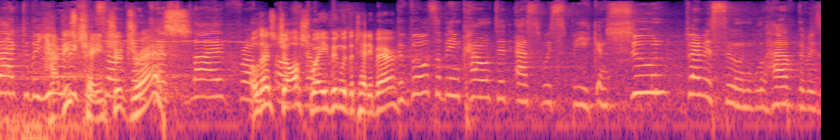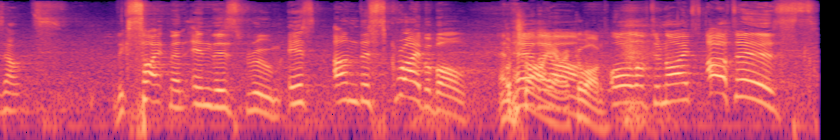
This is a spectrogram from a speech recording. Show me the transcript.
back to the Eurovision Haddy's changed Song her dress. Contest live from Oh, there's Josh Oslo. waving with the teddy bear. The votes are being counted as we speak, and soon, very soon, we'll have the results. The excitement in this room is undescribable. And Oh, here try, they Erik, are, go on. all of tonight's artists.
